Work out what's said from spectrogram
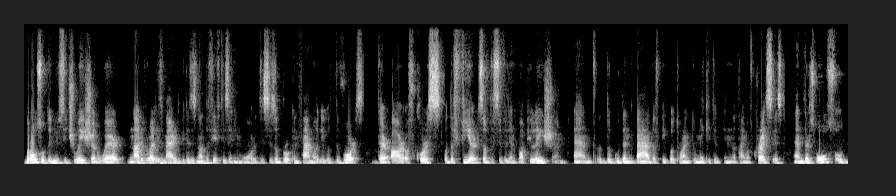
but also the new situation where not everybody is married because it's not the 50s anymore. This is a broken family with divorce. There are, of course, the fears of the civilian population and the good and bad of people trying to make it in, in a time of crisis. And there's also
